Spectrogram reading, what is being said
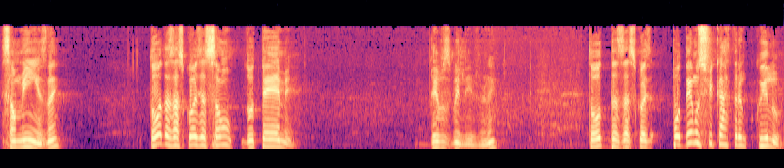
São minhas, né? Todas as coisas são do Temer. Deus me livre, né? Todas as coisas. Podemos ficar tranquilo,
